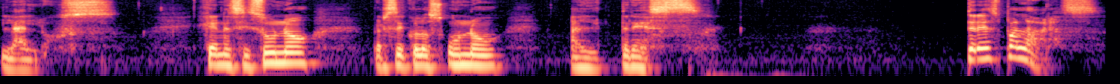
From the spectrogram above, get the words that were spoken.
la luz. Génesis 1, versículos 1 al 3. Tres palabras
